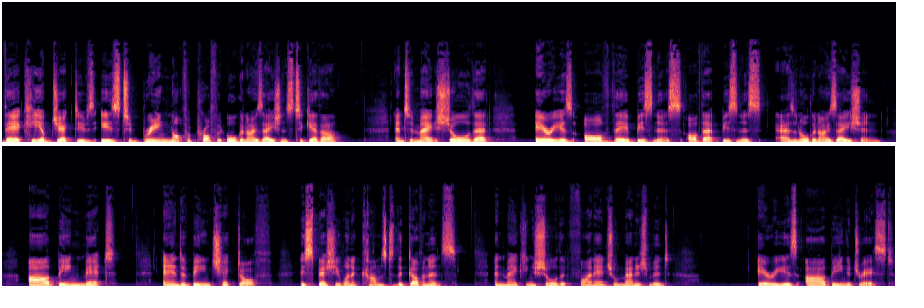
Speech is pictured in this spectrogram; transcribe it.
their key objectives is to bring not for profit organisations together and to make sure that areas of their business, of that business as an organisation, are being met and of being checked off, especially when it comes to the governance and making sure that financial management areas are being addressed.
